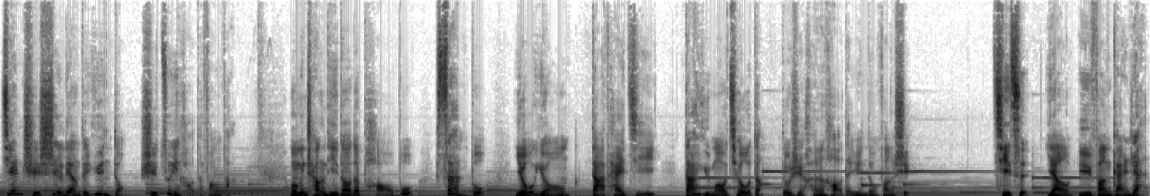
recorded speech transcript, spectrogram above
坚持适量的运动是最好的方法。我们常提到的跑步、散步、游泳、打太极。打羽毛球等都是很好的运动方式。其次，要预防感染。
